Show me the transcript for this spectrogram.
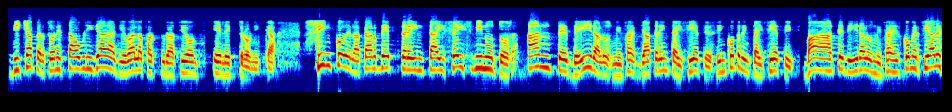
dicha persona está obligada a llevar la facturación electrónica. 5 de la tarde, 36 minutos. Antes de ir a los mensajes, ya 37, 5.37, va antes de ir a los mensajes comerciales,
